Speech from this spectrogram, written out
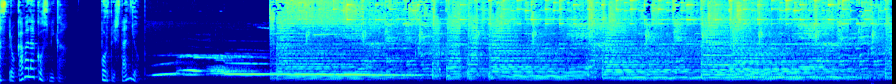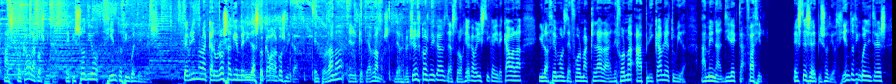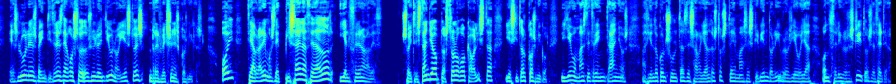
Astrocábala Cósmica por Tristán Job. Astrocábala Cósmica, episodio 153. Te brindo una calurosa bienvenida a Astrocábala Cósmica, el programa en el que te hablamos de reflexiones cósmicas, de astrología cabalística y de cábala y lo hacemos de forma clara, de forma aplicable a tu vida, amena, directa, fácil. Este es el episodio 153, es lunes 23 de agosto de 2021 y esto es Reflexiones Cósmicas. Hoy te hablaremos de pisar el acelerador y el freno a la vez. Soy Tristan Job, tu astrólogo, cabalista y escritor cósmico, y llevo más de 30 años haciendo consultas, desarrollando estos temas, escribiendo libros, llevo ya 11 libros escritos, etc.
